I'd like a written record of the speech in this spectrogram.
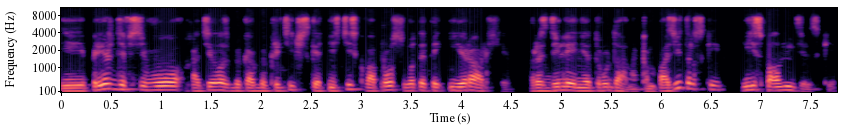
И прежде всего хотелось бы как бы критически отнестись к вопросу вот этой иерархии, разделения труда на композиторский и исполнительский.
